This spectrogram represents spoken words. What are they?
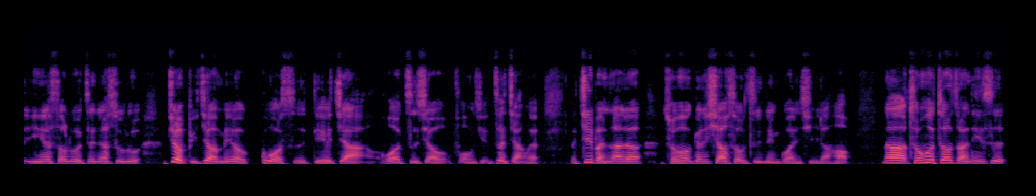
营业收入增加速度，就比较没有过时跌价或滞销风险。这讲了，基本上呢，存货跟销售之间关系的哈。那存货周转率是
